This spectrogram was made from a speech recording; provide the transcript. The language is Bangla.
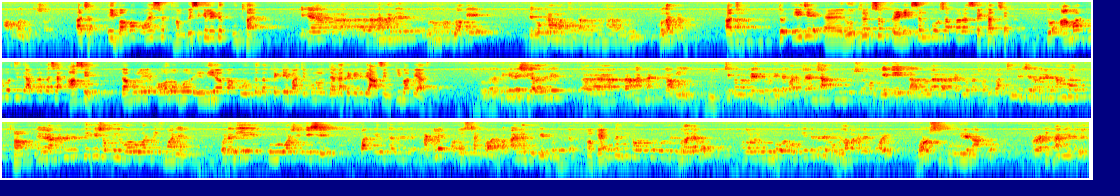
আহ্বান করছি সবাই আচ্ছা এই বাবা মহেশ্বর ধাম বেসিক্যালি এটা কোথায় এটা রানাঘাটের দু নম্বর ব্লকে দেবগ্রাম অঞ্চল থানা বলুন ভোলাগ্রাম আচ্ছা তো এই যে রুদ্রাক্ষ প্রেডিকশন কোর্স আপনারা শেখাচ্ছেন তো আমার ভিউয়ার যদি আপনার কাছে আসেন তাহলে অল ওভার ইন্ডিয়া বা কলকাতা থেকে বা যে কোনো জায়গা থেকে যদি আসেন কীভাবে আসবেন কলকাতা থেকে এলে শিয়ালদা থেকে রানাঘাট গামী। যে কোনো ট্রেন ধরে নিতে পারে। সেখানে শান্তিপুর কৃষ্ণনগর গেদে লালগোলা রানাঘাট লোকাল সবই পাচ্ছেন এসে রানাঘাটে নামতে হবে। হ্যাঁ। নেমে রানাঘাটের থেকে সব থেকে বড় ওভারব্রিজ মাঝে ওটা দিয়ে পূর্ব পাশে এসে বাদিকে দু চার মিনিট হাঁটলে অটো স্ট্যান্ড পাওয়া যাবে আইনাপুর গেট বলে ওটা ওকে। ওখান থেকে অটোকে বলবে ভোলা যাব। অটো উঠবো ওরা উঠিয়ে দেবেন এবং ভোলা বাজারের পরে বড় শিব মন্দিরে নামবো। ওরা ঠিক নামিয়ে দেবে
